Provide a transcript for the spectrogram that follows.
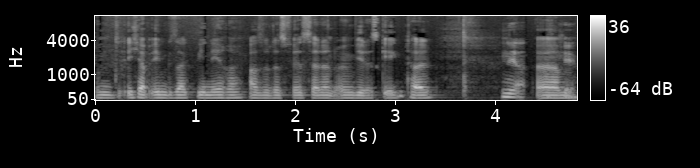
Und ich habe eben gesagt binäre, also das wäre ja dann irgendwie das Gegenteil. Ja, ähm, okay.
